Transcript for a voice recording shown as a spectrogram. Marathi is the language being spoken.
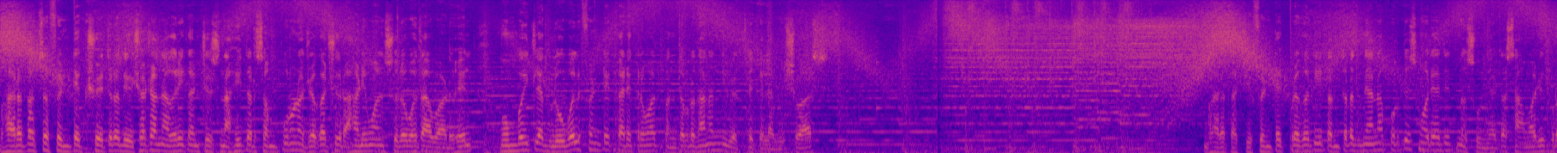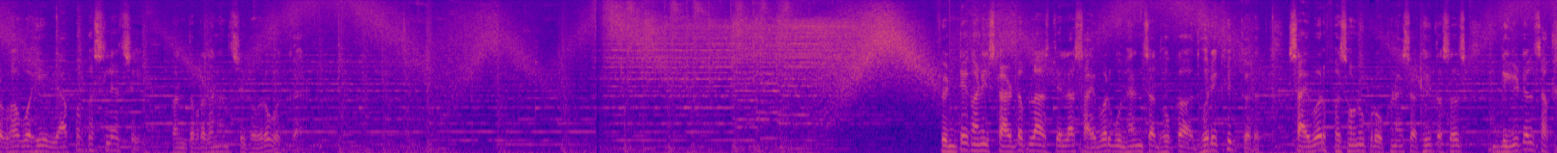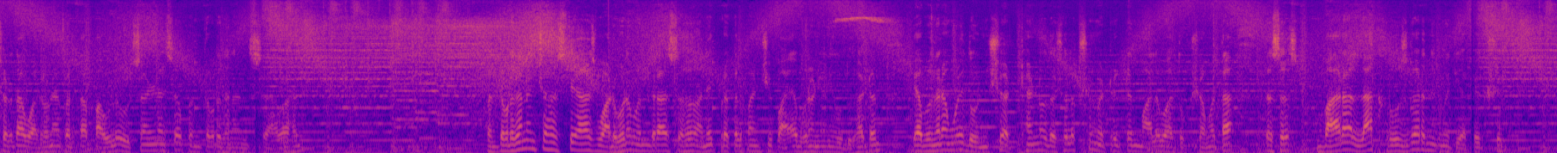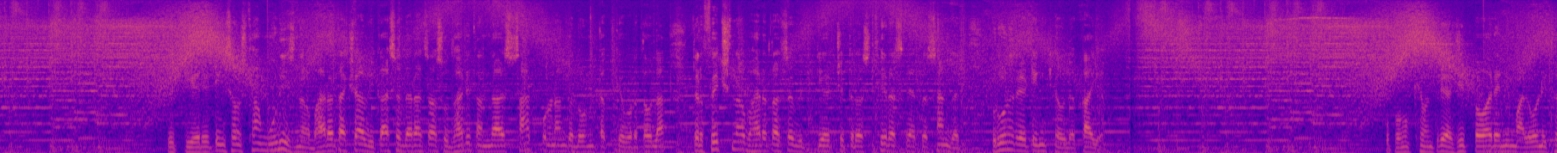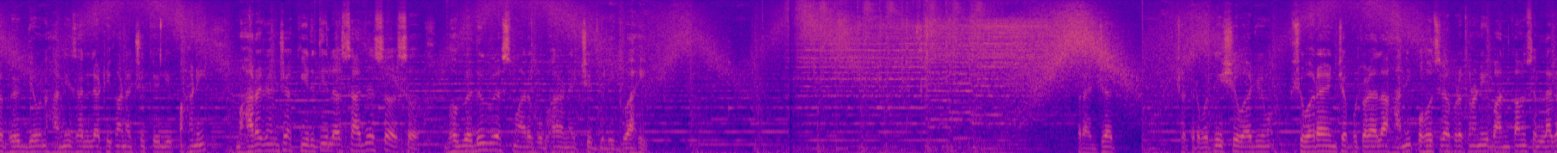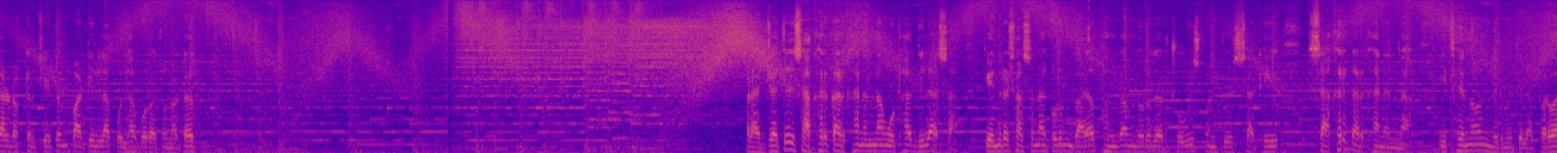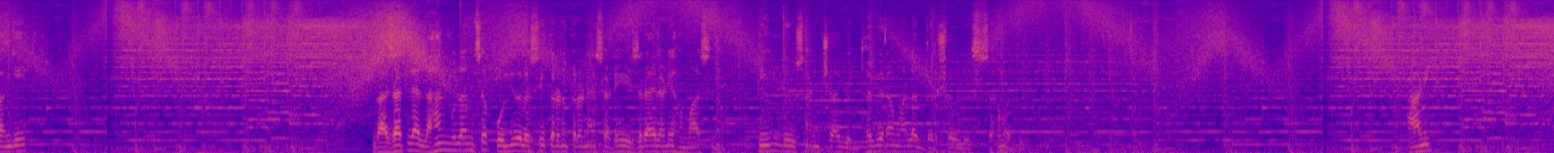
भारताचं फिनटेक क्षेत्र देशाच्या नागरिकांचीच नाही तर संपूर्ण जगाची राहणीमान सुलभता वाढवेल. मुंबईतल्या ग्लोबल फिनटेक कार्यक्रमात पंतप्रधानांनी व्यक्त केला विश्वास. भारताची फिनटेक प्रगती तंत्रज्ञानापुरतीच मर्यादित नसून याचा सामाजिक प्रभावही व्यापक असल्याचे पंतप्रधानांचे गौरवोद्गार. फिनटेक आणि स्टार्टअपला असलेला सायबर गुन्ह्यांचा धोका अधोरेखित करत सायबर फसवणूक रोखण्यासाठी तसंच डिजिटल साक्षरता वाढवण्याकरता पावलं उचलण्याचं पंतप्रधानांचं आवाहन. पंतप्रधानांच्या हस्ते आज वाढवण बंदरासह अनेक प्रकल्पांची पायाभरणी आणि उद्घाटन. या बंदरामुळे दोनशे अठ्ठ्याण्णव दशलक्ष मेट्रिक टन मालवाहतूक क्षमता तसंच बारा लाख रोजगार निर्मिती अपेक्षित. वित्तीय रेटिंग संस्था मुडीजनं भारताच्या विकास दराचा सुधारित अंदाज सात पूर्णांक दोन टक्के वर्तवला तर फिचनं भारताचं वित्तीय चित्र स्थिर असल्याचं सांगत ऋण रेटिंग ठेवलं कायम. उपमुख्यमंत्री अजित पवार यांनी मालवण इथं भेट देऊन हानी झालेल्या ठिकाणाची केली पाहणी महाराजांच्या कीर्तीला साजेसं असं भव्यदिव्य स्मारक उभारण्याची दिली ग्वाही राज्यात छत्रपती शिवाजी शिवरायांच्या पुतळ्याला हानी पोहोचल्याप्रकरणी बांधकाम सल्लागार डॉक्टर चेतन पाटीलला कोल्हापुरातून अटक. राज्यातील साखर कारखान्यांना मोठा दिलासा. केंद्र शासनाकडून गाळप हंगाम दोन हजार चोवीस पंचवीससाठी साखर कारखान्यांना इथेनॉल निर्मितीला परवानगी. गाझातल्या लहान मुलांचं पोलिओ लसीकरण करण्यासाठी इस्रायल आणि हमासनं तीन दिवसांच्या युद्धविरामाला दर्शवली सहमती. आणि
